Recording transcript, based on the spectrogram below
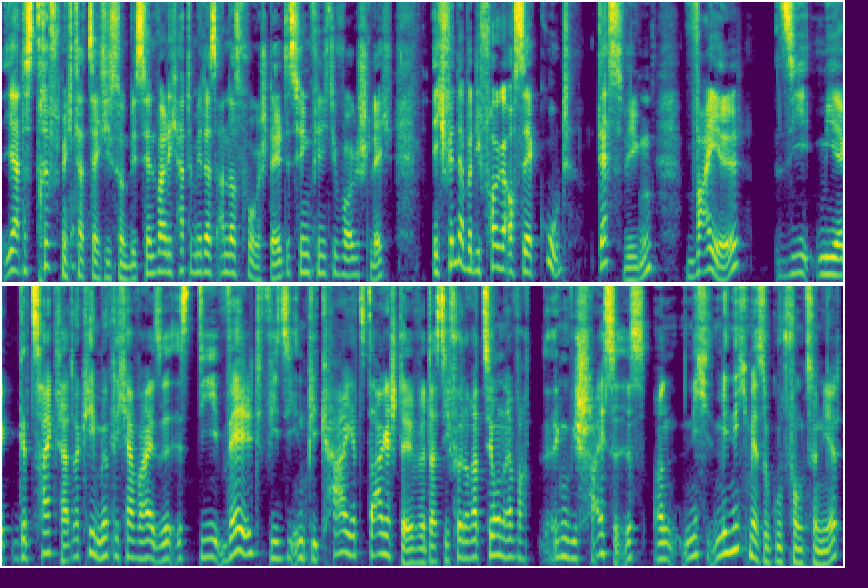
ja, das trifft mich tatsächlich so ein bisschen, weil ich hatte mir das anders vorgestellt. Deswegen finde ich die Folge schlecht. Ich finde aber die Folge auch sehr gut. Deswegen, weil sie mir gezeigt hat, okay, möglicherweise ist die Welt, wie sie in Picard jetzt dargestellt wird, dass die Föderation einfach irgendwie scheiße ist und nicht, nicht mehr so gut funktioniert.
